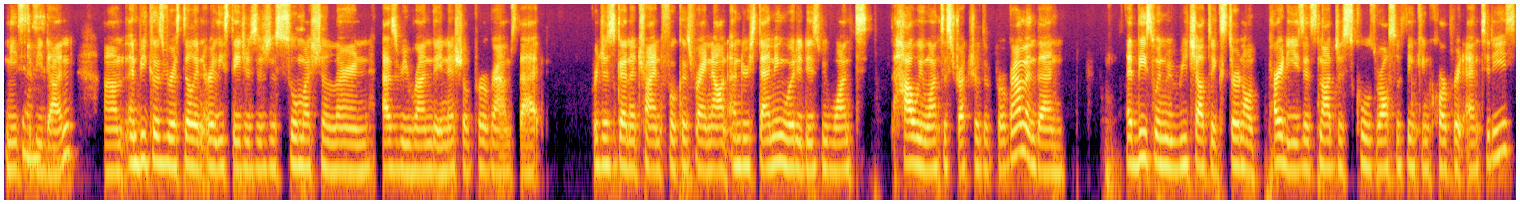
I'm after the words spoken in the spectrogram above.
needs yes. to be done. Um, and because we're still in early stages, there's just so much to learn as we run the initial programs that we're just going to try and focus right now on understanding what it is we want, how we want to structure the program, and then at least when we reach out to external parties, it's not just schools, we're also thinking corporate entities.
